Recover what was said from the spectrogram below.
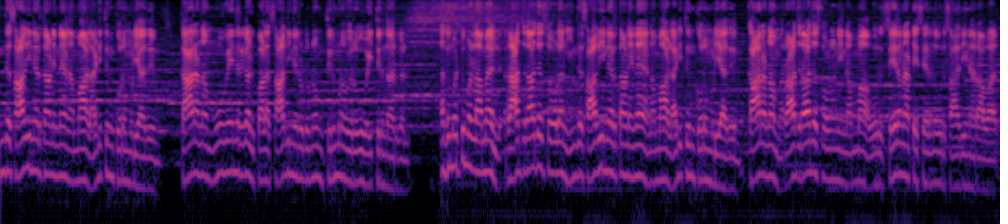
இந்த சாதியினர் தான் என நம்மால் அடித்தும் கூற முடியாது. காரணம் மூவேந்தர்கள் பல சாதியினருடனும் திருமண உறவு வைத்திருந்தார்கள். அது மட்டுமல்லாமல் ராஜராஜ சோழன் இந்த சாதியினர் தான் என நம்மால் அடித்தும் கூற முடியாது. காரணம் ராஜராஜ சோழனின் அம்மா ஒரு சேர நாட்டை சேர்ந்த ஒரு சாதியினர் ஆவார்.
